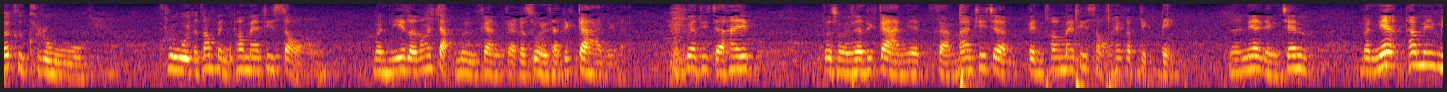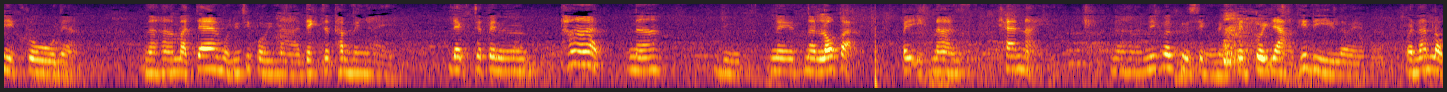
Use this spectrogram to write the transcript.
ก็คือครู ครูจะต้องเป็นพ่อแม่ที่สองวันนี้เราต้องจับมือกันกับกระทรวงศึกษาธิการนี่แหละเพื่อที่จะให้กระทรวงศึกษาธิการเนี่ยสามารถที่จะเป็นพ่อแม่ที่สองให้กับเด็กๆนะเนี่ยอย่างเช่น วันเนี้ยถ้าไม่มีครูเนี่ยนะคะมาแจ้งมูลนิธิปวีนาเด็กจะทำยังไง เด็กจะเป็นทาสนะ อยู่ในนรกอะ่ะ ไปอีกนานแค่ไหนนะคะนี่ก็คือสิ่งหนึ่งเป็นตัวอย่างที่ดีเลย วันนั้นเรา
